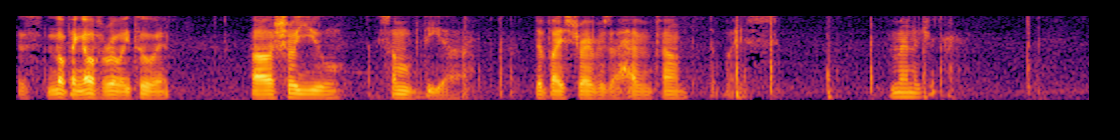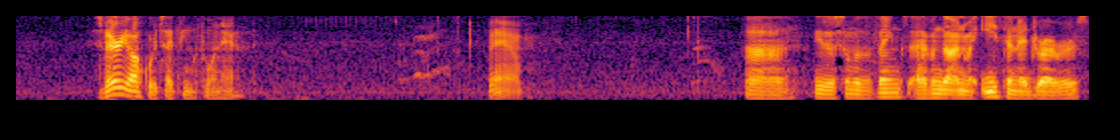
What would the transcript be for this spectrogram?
There's nothing else really to it. I'll show you some of the uh, device drivers I haven't found. Device manager. It's very awkward typing with one hand. Bam. Uh, these are some of the things. I haven't gotten my Ethernet drivers.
